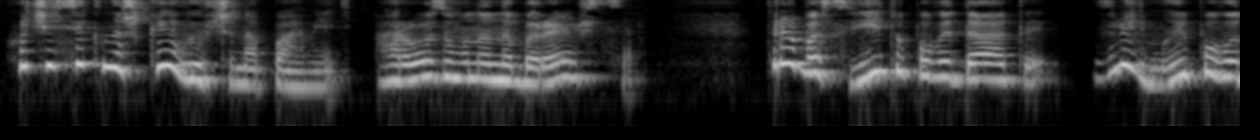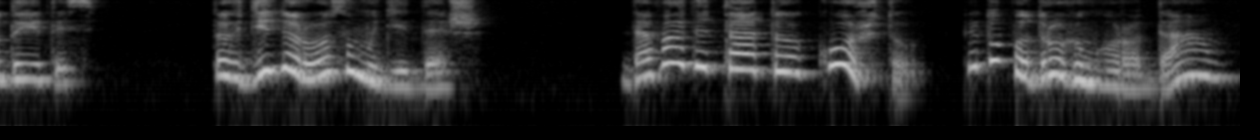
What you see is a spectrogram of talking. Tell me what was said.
Хоч усі книжки вивчи на пам'ять, а розуму не наберешся. Треба світу повидати, з людьми поводитись. Тоді до розуму дійдеш. Давай, тато, кошту, піду по другим городам,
